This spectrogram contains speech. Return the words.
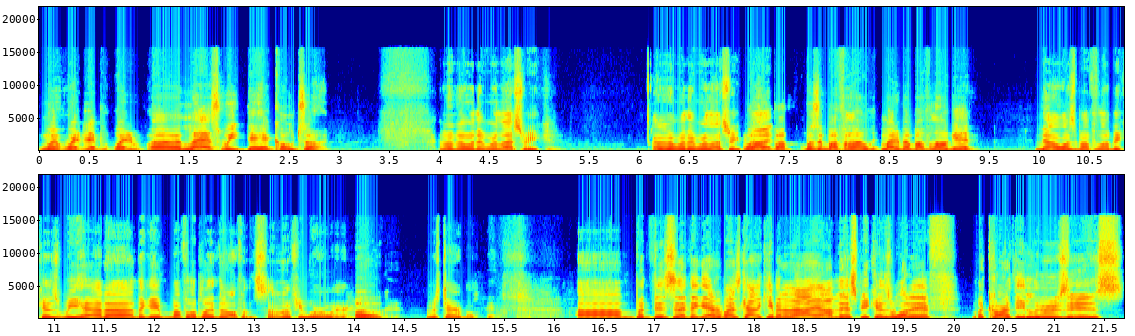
where, where did they where uh last week they had coats on. I don't know where they were last week. I don't know where they were last week, Was, but it, Buff- was it Buffalo? It might have been Buffalo again. no, it was Buffalo because we had uh the game. Buffalo played the Dolphins. I don't know if you were aware. Oh, okay. It was terrible. Um, but this is, I think, everybody's kind of keeping an eye on this because what if McCarthy loses?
